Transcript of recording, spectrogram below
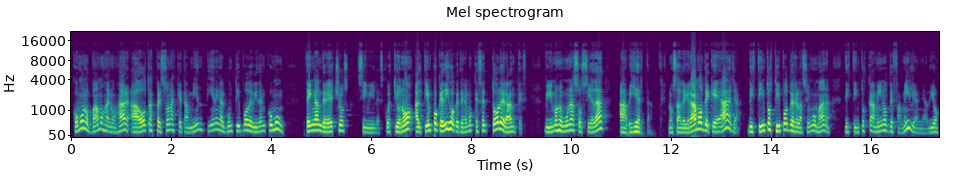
¿Cómo nos vamos a enojar a otras personas que también tienen algún tipo de vida en común? Tengan derechos civiles. Cuestionó al tiempo que dijo que tenemos que ser tolerantes. Vivimos en una sociedad abierta. Nos alegramos de que haya distintos tipos de relación humana, distintos caminos de familia, añadió,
